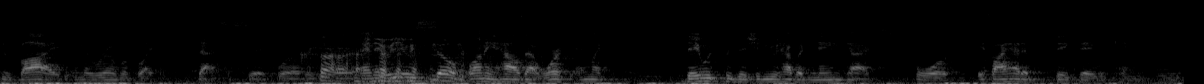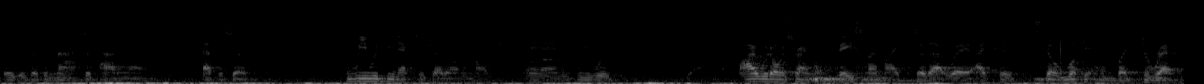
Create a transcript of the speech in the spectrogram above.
divide in the room of like that's a Sith, we're over here, and it, it was so funny how that worked. And like they would position, you would have like name tags for if I had a big day with Kanan and it was like a Master Padawan episode, we would be next to each other on the mic and we would. I would always try and like face my mic so that way I could still look at him but direct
